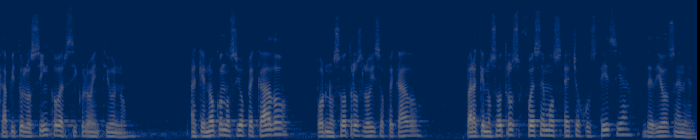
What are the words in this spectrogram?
capítulo 5, versículo 21. Al que no conoció pecado, por nosotros lo hizo pecado, para que nosotros fuésemos hecho justicia de Dios en él.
